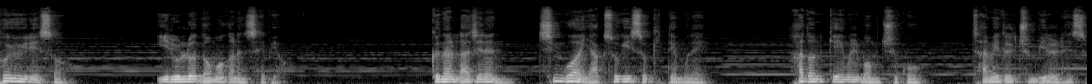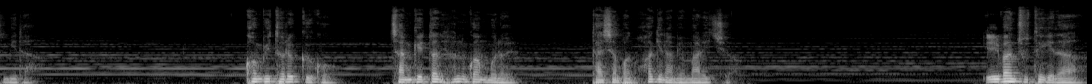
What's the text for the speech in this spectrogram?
토요일에서 일요일로 넘어가는 새벽. 그날 낮에는 친구와 약속이 있었기 때문에 하던 게임을 멈추고 잠에 들 준비를 했습니다. 컴퓨터를 끄고 잠겨있던 현관문을 다시 한번 확인하며 말이죠. 일반 주택에다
